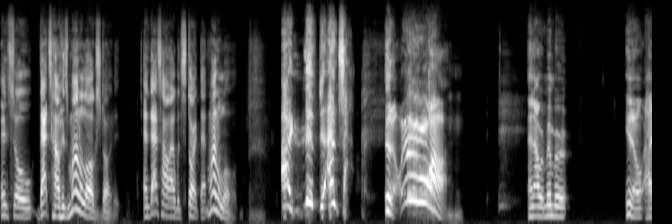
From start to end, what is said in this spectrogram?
And so that's how his monologue started. And that's how I would start that monologue. I live the answer. You know. Mhm. And I remember, you know, I,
